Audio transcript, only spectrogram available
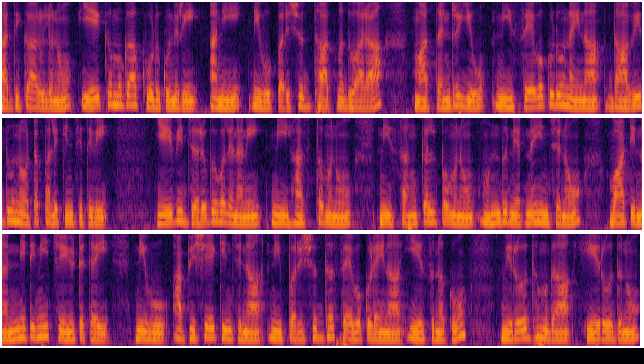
అధికారులను ఏకముగా కూడుకునిరి అని నీవు పరిశుద్ధాత్మ ద్వారా మా తండ్రియు నీ సేవకుడునైన దావీదు నోట పలికించితివి. ఏవి జరుగువలెనని నీ హస్తమును నీ సంకల్పమును ముందు నిర్ణయించెనో వాటినన్నిటినీ చేయుటకై నీవు అభిషేకించిన నీ పరిశుద్ధ సేవకుడైన యేసునకు విరోధముగా హేరోదును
